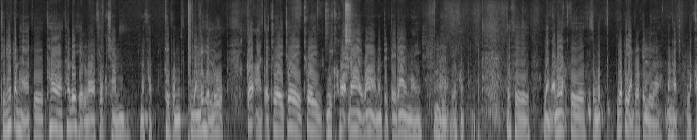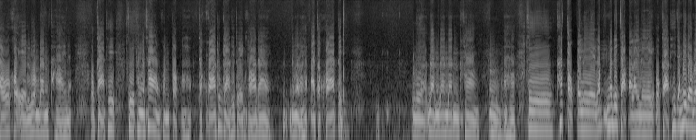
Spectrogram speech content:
ทีนี้ปัญหาคือถ้าถ้าได้เห็นรอยฟกช้ำนะครับ คือผมยังไม่เห็นรูป ก็อาจจะช่วยช่วยช่วยวิเคราะห์ได้ว่ามันเป็นไปได้ไหมนะฮะเดี๋ยวครับ ก็คืออย่างอันเนี้ยคือสมมติยกตัวอย่างว่าเป็นเรือนะครับ แล้วเขาเขาเอ็นล่วงด้านท้ายเนี่ย โอกาสที่คือธรรมชาติของคนตกนะฮะจะคว้าทุกอย่างที่ตัวเองคว้าได้นึกออกไหมฮะอาจจะคว้าติด เรือด้านด้านด้านข้างนะฮะคือถ้าตกไปเลยแล้วไม่ได้จับอะไรเลย โอกาสที่จะไม่โดนใบ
